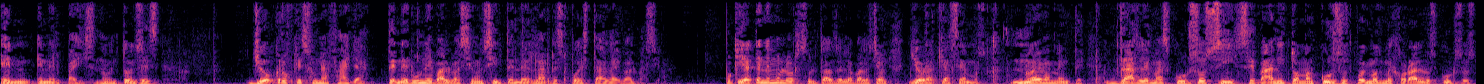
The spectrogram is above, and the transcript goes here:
en, en el país, ¿no? Entonces, yo creo que es una falla tener una evaluación sin tener la respuesta a la evaluación. Porque ya tenemos los resultados de la evaluación. ¿Y ahora qué hacemos? Nuevamente, darle más cursos, sí, se van y toman cursos, podemos mejorar los cursos,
